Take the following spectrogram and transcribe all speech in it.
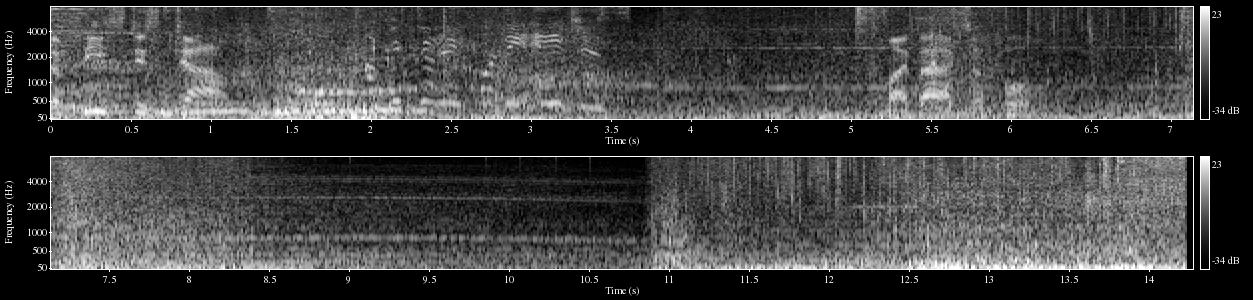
The beast is down. A victory for the ages! My bags are full.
